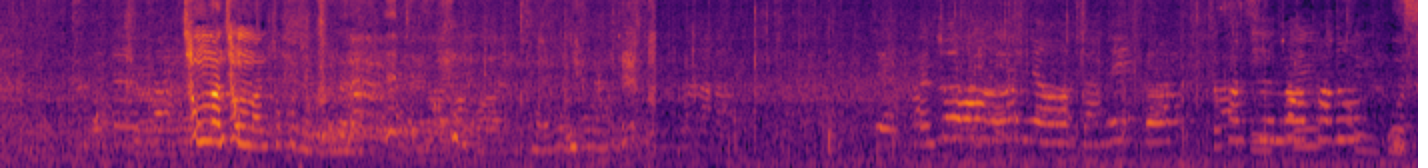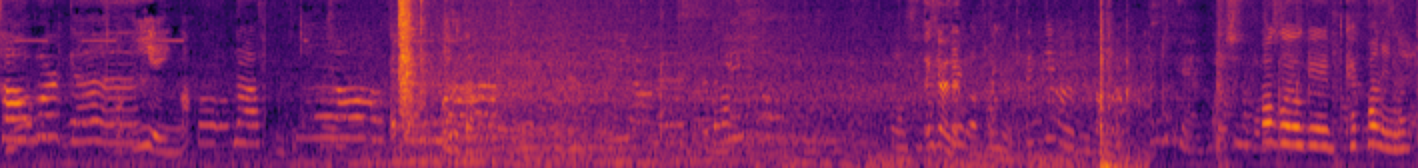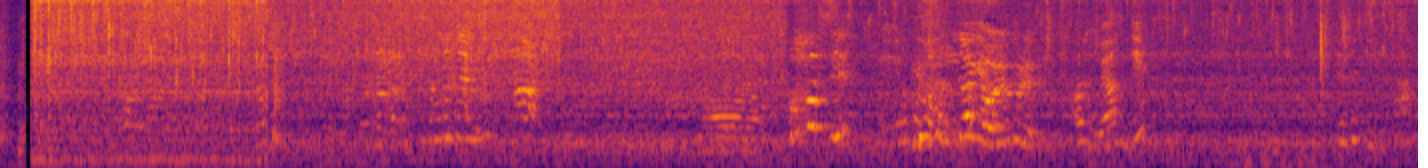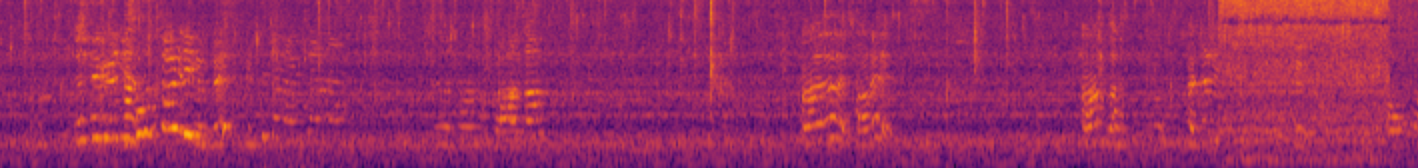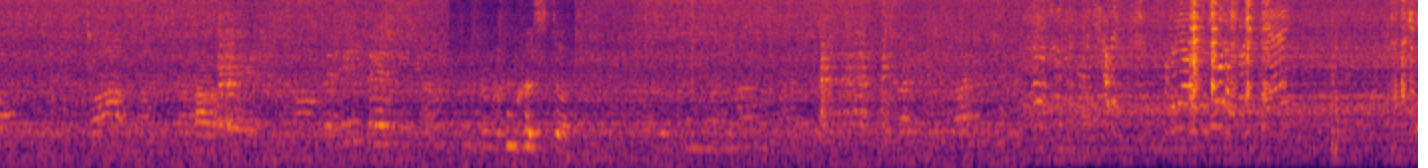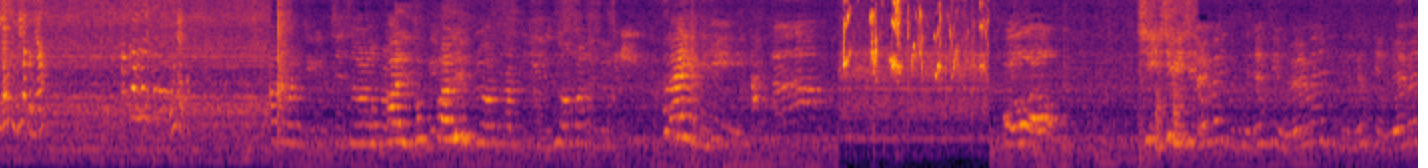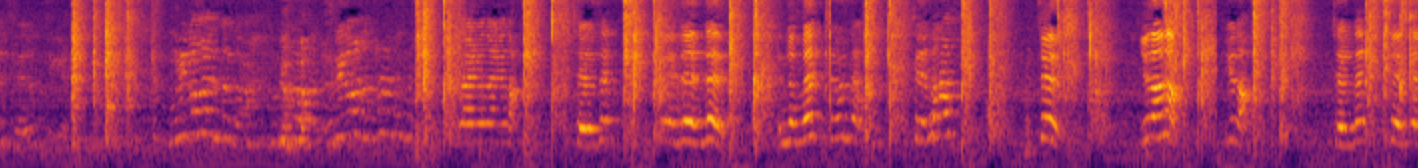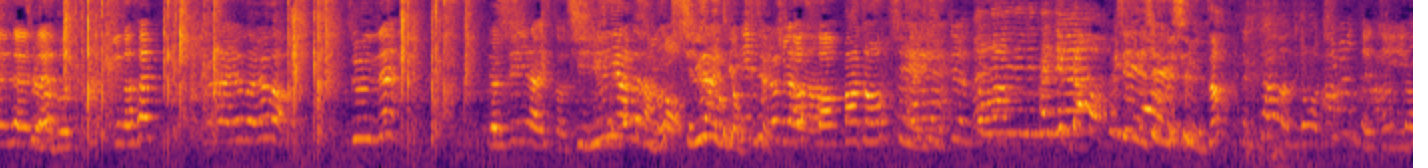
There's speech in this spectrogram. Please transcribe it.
장난 장난 좋고 좋고. 어, EA인가? 아 됐다. 땡겨야 돼. 땡기만 해준다고요? 아이고 여기 개판이네. 잘해 잘해. 잘한다. 잘 잘리. 뭔가 진짜. 빨리 더 빨리 사인이. 어. 시시시. 외면이 대전찌개, 외면이 대전찌개, 외면이 대전찌개. 우리가 만든 거. 우리가 우리가 만든 사람. 유나 유나 유나. 셋 셋. 넷넷 인정넷 세훈장. 셋 하나. 셋 유나 하나 유나. 셋 넷. 셋셋셋셋 유나 셋 유나 유나 유나. 준진. 연진이라 했어. 지윤이라고 했어. 너 지윤이 여기 없어. 죽었어 빠져. 시, 지윤 너가 할 시, 시, 시작. 괜찮아, 너가 치면 되지.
